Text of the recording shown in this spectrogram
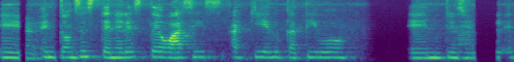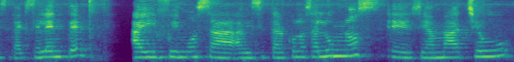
Eh, entonces, tener este oasis aquí educativo, eh, nutricional, está excelente. Ahí fuimos a, visitar con los alumnos, eh, se llama HU,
